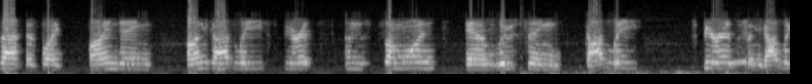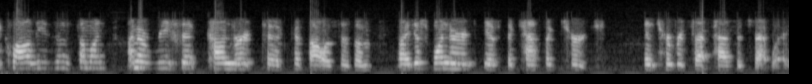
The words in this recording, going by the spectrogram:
that as like binding ungodly spirits in someone and loosing godly spirits and godly qualities in someone. I'm a recent convert to Catholicism. I just wondered if the Catholic Church interprets that passage that way.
